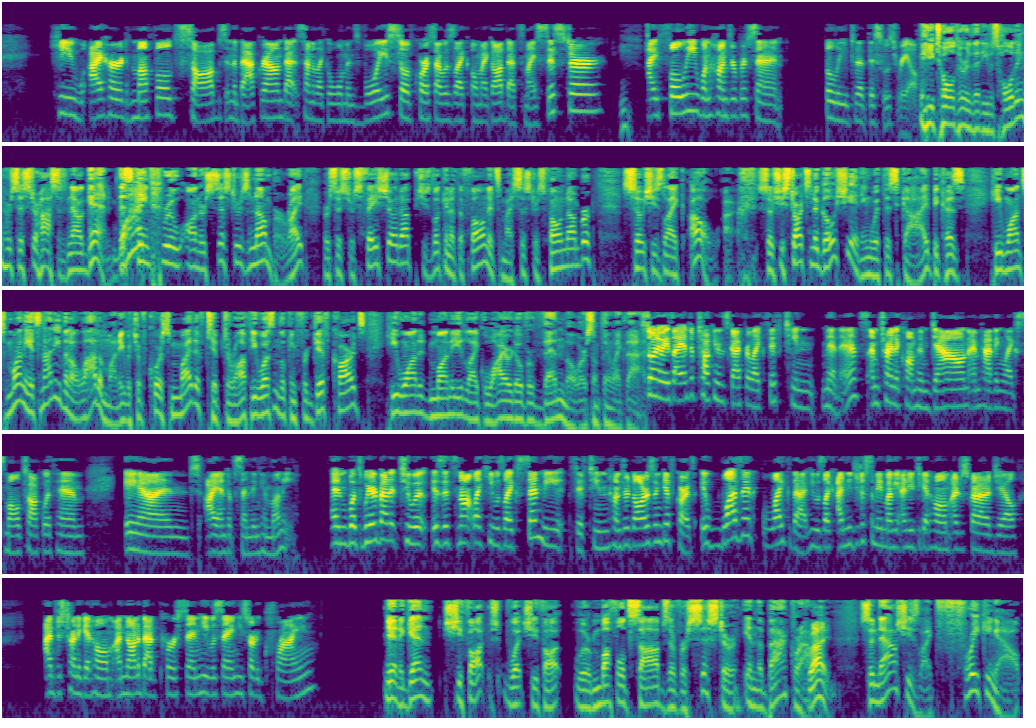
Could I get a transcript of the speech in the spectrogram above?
He, I heard muffled sobs in the background that sounded like a woman's voice. So of course I was like, oh my God, that's my sister. I fully 100% believed that this was real. He told her that he was holding her sister hostage. Now, again, this What? came through on her sister's number, right? Her sister's face showed up. She's looking at the phone. It's my sister's phone number. So she's like, oh. Uh, so she starts negotiating with this guy because he wants money. It's not even a lot of money, which of course might have tipped her off. He wasn't looking for gift cards. He wanted money like wired over Venmo or something like that. So, anyways, I end up talking to this guy for like 15 minutes. I'm trying to calm him down. I'm having like small talk with him, and I end up sending him money. And what's weird about it too is it's not like he was like, send me $1,500 in gift cards. It wasn't like that. He was like, I need you just to make money. I need to get home. I just got out of jail. I'm just trying to get home. I'm not a bad person. He was saying he started crying. Yeah, and again, she thought what she thought were muffled sobs of her sister in the background. Right. So now she's like freaking out,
